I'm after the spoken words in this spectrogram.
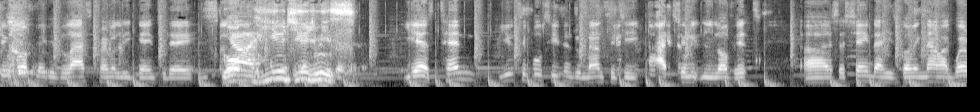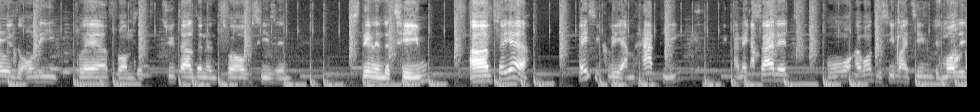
Silva played his last Premier League game today. Yeah, huge, huge miss. Yes, 10 beautiful seasons with Man City. Absolutely love it. Uh, it's a shame that he's going now. Aguero is the only player from the 2012 season still in the team. Um, so yeah, basically I'm happy. I'm excited. I want to see my team demolish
